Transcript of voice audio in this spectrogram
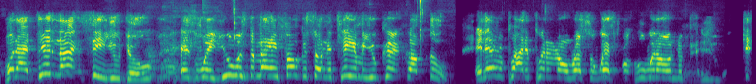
what I did not see you do, is when you was the main focus on the team and you couldn't come through. And everybody put it on Russell Westbrook, who went on to get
